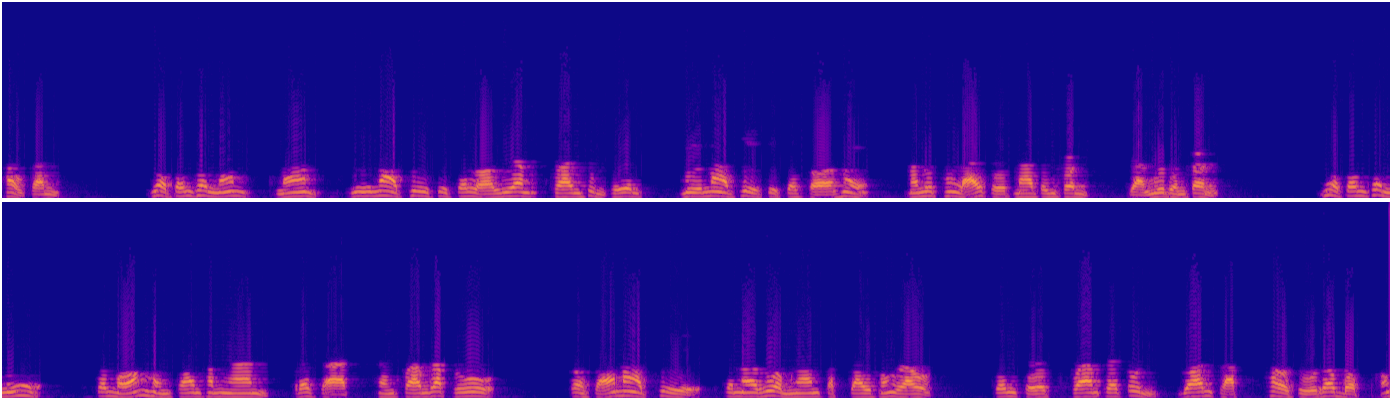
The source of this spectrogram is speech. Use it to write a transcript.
เท่ากันเมื่อเป็นเช่นนั้นน้ำมีหน้าที่ที่จะหล่อเลี้ยงความชุ่มชื้น มีหน้าที่ที่จะสอนให้มนุษย์ทั้งหลายเกิดมาเป็นคนอย่างนี้เป็นต้น เมื่อเป็นเช่นนี้ สมองแห่งการทำงานประสาทแห่งความรับรู้ ก็สามารถที่จะมาร่วมงานกับใจของเราจนเกิดความกระตุ้นย้อนกลับเข้าสู่ระบบของ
